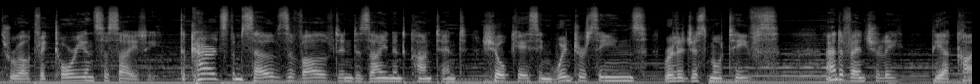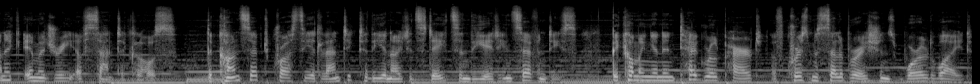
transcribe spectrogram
throughout Victorian society. The cards themselves evolved in design and content, showcasing winter scenes, religious motifs, and eventually the iconic imagery of Santa Claus. The concept crossed the Atlantic to the United States in the 1870s, becoming an integral part of Christmas celebrations worldwide.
